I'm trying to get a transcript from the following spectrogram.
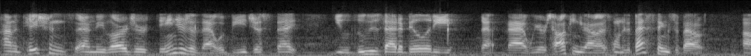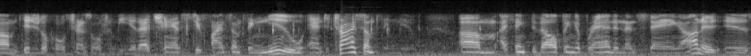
connotations and the larger dangers of that would be just that you lose that ability that that we were talking about as one of the best things about um, digital culture and social media, that chance to find something new and to try something new. Um, I think developing a brand and then staying on it is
